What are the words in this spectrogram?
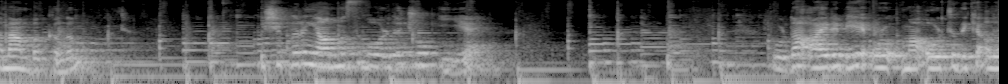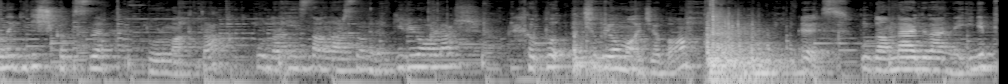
hemen bakalım. Işıkların yanması bu arada çok iyi. Burada ayrı bir or- ortadaki alana gidiş kapısı durmakta. Buradan insanlar sanırım giriyorlar. Kapı açılıyor mu acaba? Evet, buradan merdivenle inip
